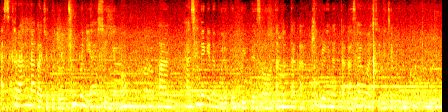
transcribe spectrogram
마스카라 하나 가지고도 충분히 할 수 있는 거? 한, 한 세네 개는 무조건 구입해서 놔뒀다가 킵을 해놨다가 사용할 수 있는 제품인 것 같아요.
